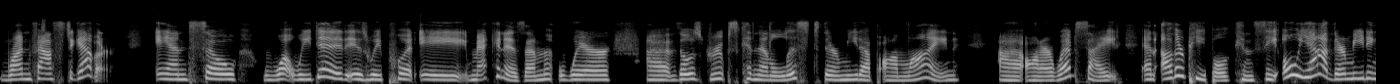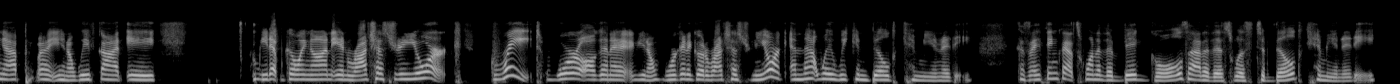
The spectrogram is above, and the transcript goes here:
run fast together. And so what we did is we put a mechanism where uh, those groups can then list their meetup online uh, on our website and other people can see, oh yeah, they're meeting up. Uh, you know, we've got a meetup going on in Rochester, New York great we're all going to you know we're going to go to rochester new york and that way we can build community. Because i think that's one of the big goals out of this was to build community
